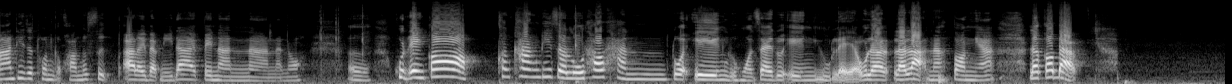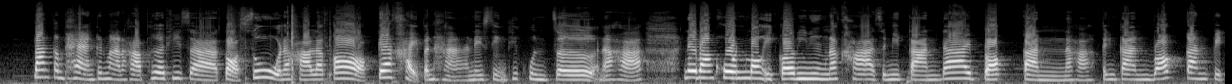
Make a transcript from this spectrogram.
มารถที่จะทนกับความรู้สึกอะไรแบบนี้ได้ไปนานๆนะเนาะเออคุณเองก็ค่อนข้างที่จะรู้เท่าทันตัวเองหรือหัวใจตัวเองอยู่แล้วแล้วละนะตอนเนี้ยแล้วก็แบบ ตั้งกำแพงขึ้นมานะคะ เพื่อที่จะต่อสู้นะคะ แล้วก็แก้ไขปัญหาในสิ่งที่คุณเจอนะคะ ในบางคนมองอีกกรณีหนึ่งนะคะ อาจจะมีการได้บล็อกกันนะคะ เป็นการบล็อกกันปิด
